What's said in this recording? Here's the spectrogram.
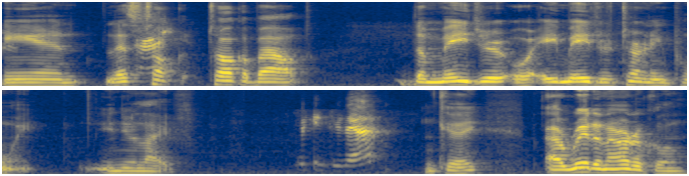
and let's All right. talk talk about the major or a major turning point in your life. We can do that. Okay, I read an article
